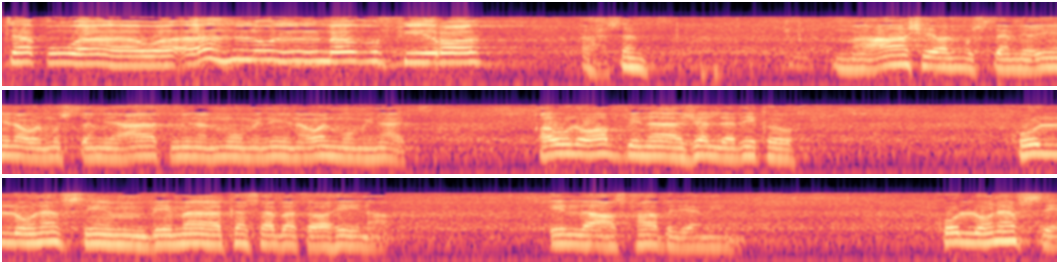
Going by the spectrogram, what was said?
التقوى وأهل المغفرة. أحسنت. معاشر المستمعين والمستمعات من المؤمنين والمؤمنات. قول ربنا جل ذكره كل نفس بما كسبت رهينه إلا أصحاب اليمين. كل نفس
